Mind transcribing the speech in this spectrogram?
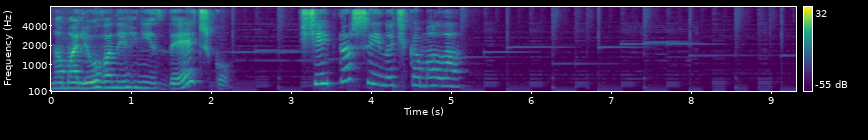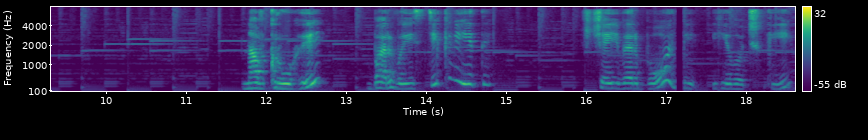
Намальоване гніздечко, ще й пташиночка мала. Навкруги барвисті квіти, ще й вербові гілочки.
